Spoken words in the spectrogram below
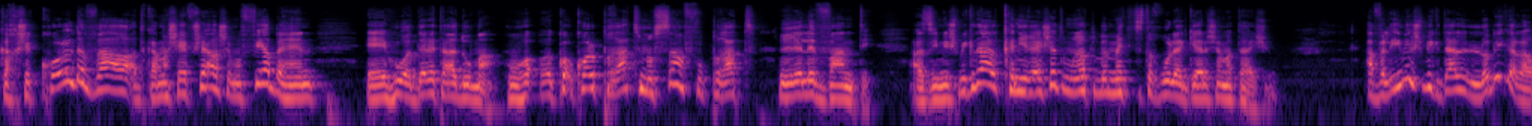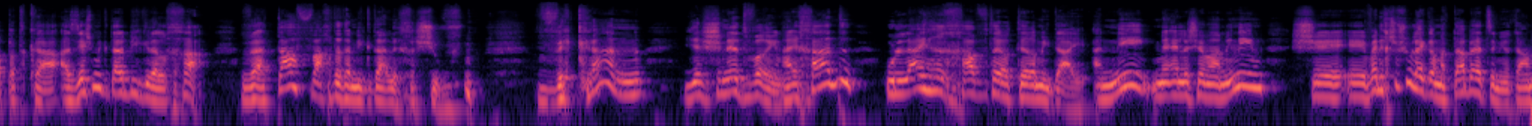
כך שכל דבר עד כמה שאפשר שמופיע בהן, אה, הוא הדלת האדומה. הוא, כל, כל פרט נוסף הוא פרט רלוונטי. אז אם יש מגדל, כנראה שהדמויות באמת יצטרכו להגיע לשם מתישהו. אבל אם יש מגדל לא בגלל הרפתקה, אז יש מגדל בגללך, ואתה הפכת את המגדל לחשוב. וכאן יש שני דברים. האחד, אולי הרחבת יותר מדי. אני מאלה שמאמינים, ש... ואני חושב שאולי גם אתה בעצם יותם,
